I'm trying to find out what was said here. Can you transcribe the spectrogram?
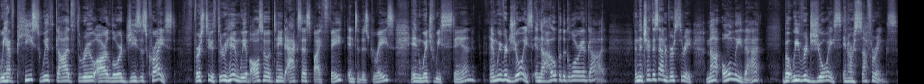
We have peace with God through our Lord Jesus Christ. Verse 2 Through him we have also obtained access by faith into this grace in which we stand, and we rejoice in the hope of the glory of God. And then check this out in verse 3 Not only that, but we rejoice in our sufferings,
